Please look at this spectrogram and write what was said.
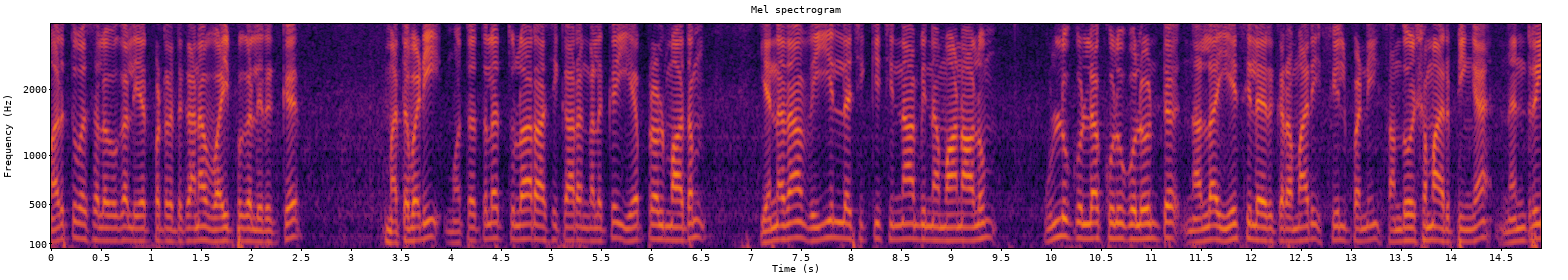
மருத்துவ செலவுகள் ஏற்படுறதுக்கான வாய்ப்புகள் இருக்குது மற்றபடி மொத்தத்தில் துலா ராசிக்காரங்களுக்கு ஏப்ரல் மாதம் என்னதான் வெயிலில் சிக்கி சின்னாபின்னமானாலும் உள்ளுக்குள்ளே குழு குழுன்ட்டு நல்லா ஏசியில் இருக்கிற மாதிரி ஃபீல் பண்ணி சந்தோஷமாக இருப்பீங்க. நன்றி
